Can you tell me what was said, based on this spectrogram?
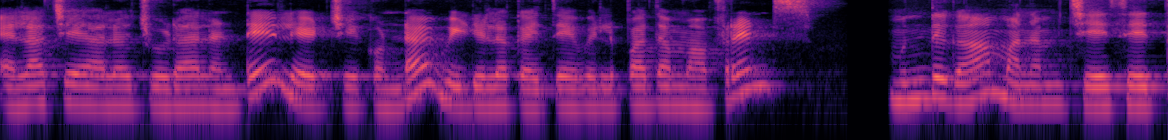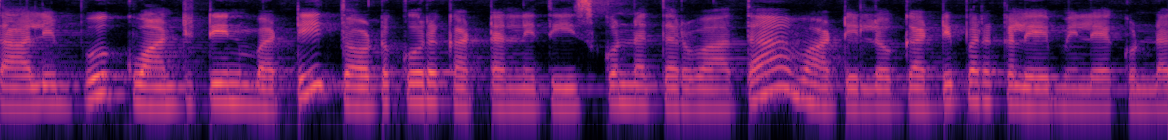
ఎలా చేయాలో చూడాలంటే లేట్ చేయకుండా వీడియోలోకి అయితే వెళ్ళిపోదాం మా ఫ్రెండ్స్ ముందుగా మనం చేసే తాలింపు క్వాంటిటీని బట్టి తోటకూర కట్టల్ని తీసుకున్న తర్వాత వాటిల్లో గడ్డి పరకలు ఏమీ లేకుండా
